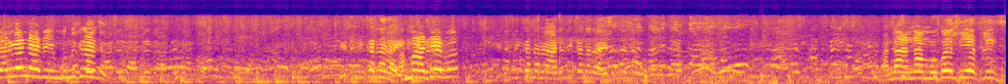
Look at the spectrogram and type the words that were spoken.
జరగండి అది ముందుకు రాదు. అన్న అన్న మొబైల్ తీయ ప్లీజ్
